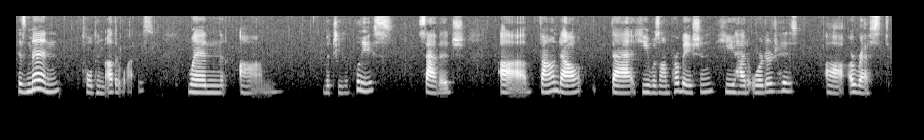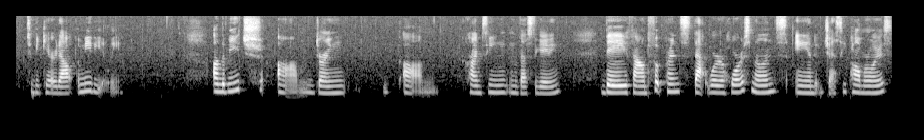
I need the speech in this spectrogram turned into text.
His men told him otherwise. When um, the chief of police, Savage, uh, found out that he was on probation, he had ordered his uh, arrest to be carried out immediately. On the beach, um, during um, crime scene investigating, they found footprints that were Horace Millen's and Jesse Pomeroy's.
